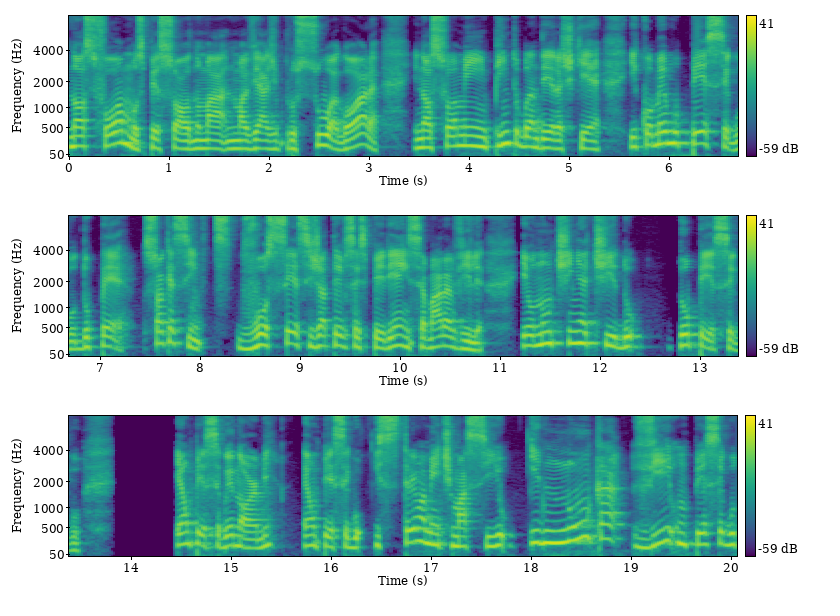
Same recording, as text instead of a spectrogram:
Nós fomos, pessoal, numa, numa viagem para o sul agora, e nós fomos em Pinto Bandeira, acho que é, e comemos pêssego do pé. Só que assim, você, se já teve essa experiência, maravilha. Eu não tinha tido do pêssego. É um pêssego enorme, é um pêssego extremamente macio e nunca vi um pêssego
